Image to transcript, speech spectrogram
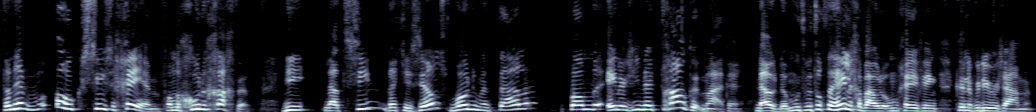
Dan hebben we ook Suze GM van de Groene Grachten. Die laat zien dat je zelfs monumentale panden energie-neutraal kunt maken. Nou, dan moeten we toch de hele gebouwde omgeving kunnen verduurzamen.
